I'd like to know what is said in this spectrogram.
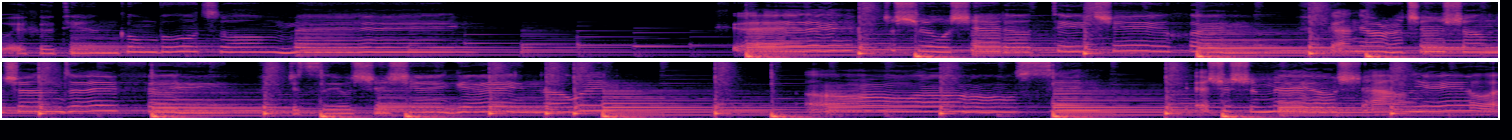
为何天空不作美？嘿，这是我写的第几回？看鸟儿成双成对飞，这次又是写给哪许是没有相依偎，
